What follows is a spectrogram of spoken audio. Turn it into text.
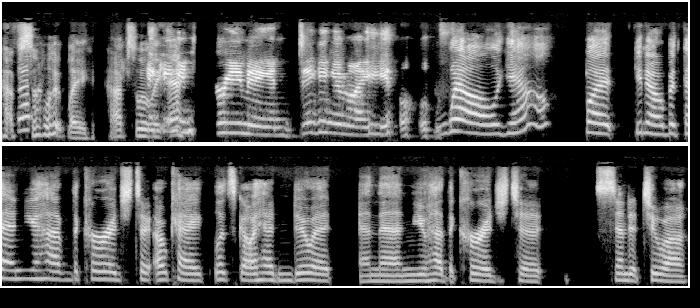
absolutely. Absolutely. And, and screaming and digging in my heels. Well, yeah. But, you know, but then you have the courage to, okay, let's go ahead and do it. And then you had the courage to send it to a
